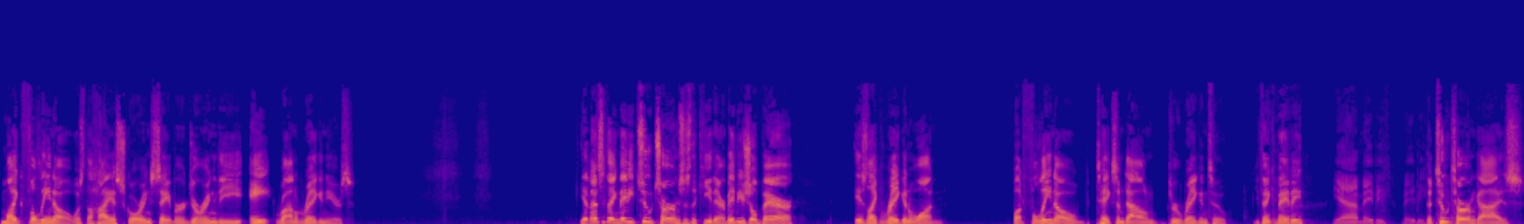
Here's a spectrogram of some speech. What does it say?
Mike Foligno was the highest scoring Sabre during the eight Ronald Reagan years. Yeah, that's the thing. Maybe two terms is the key there. Maybe Gilbert is like Reagan one, but Foligno takes him down through Reagan too. You think maybe? Yeah, maybe, maybe. The two term guys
